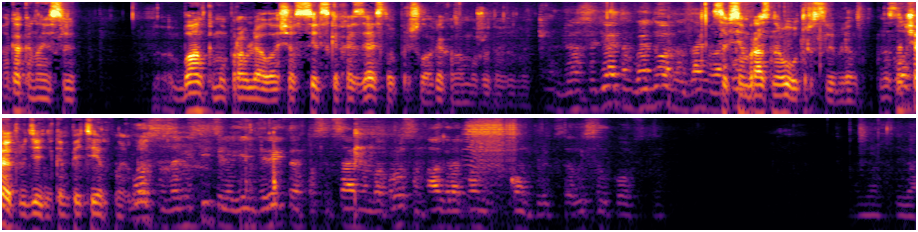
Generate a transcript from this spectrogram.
А как она, если банком управляла, а сейчас сельское хозяйство пришло, как она может даже, блин? В 99 году она заняла Совсем пост- разные отрасли, блин. Назначают людей некомпетентных, пост заместителя гендиректора по социальным вопросам агрокомплекса Выселковский. В 99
